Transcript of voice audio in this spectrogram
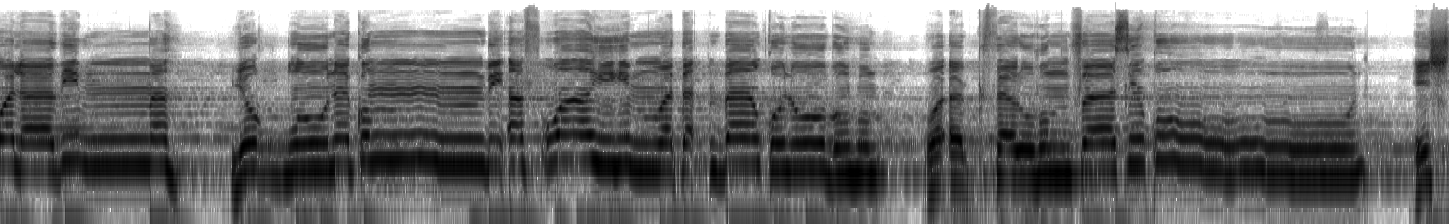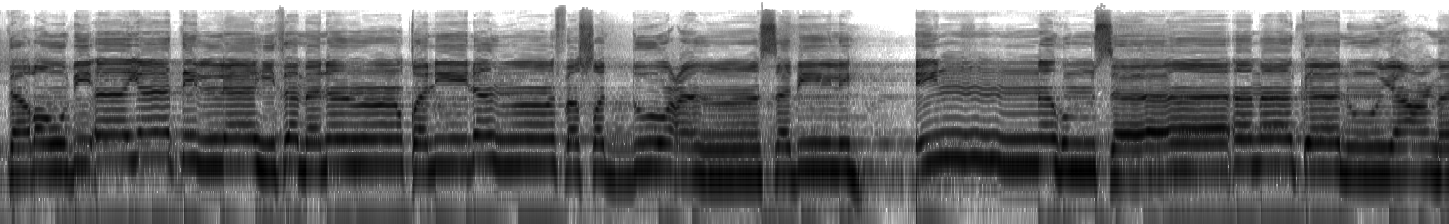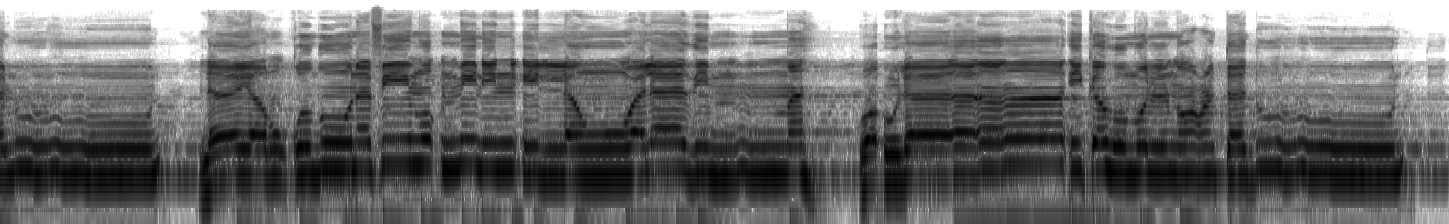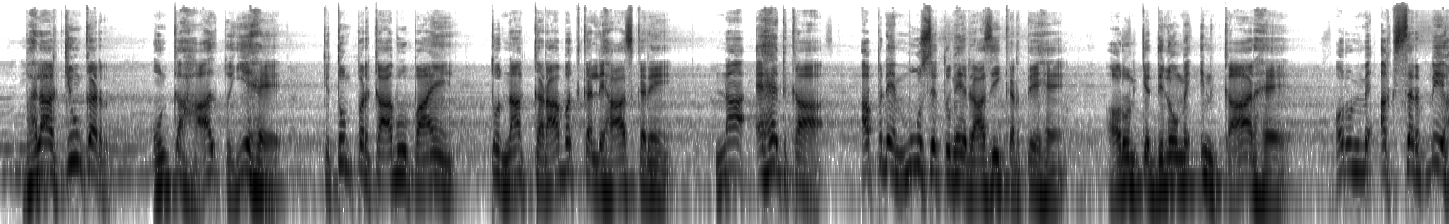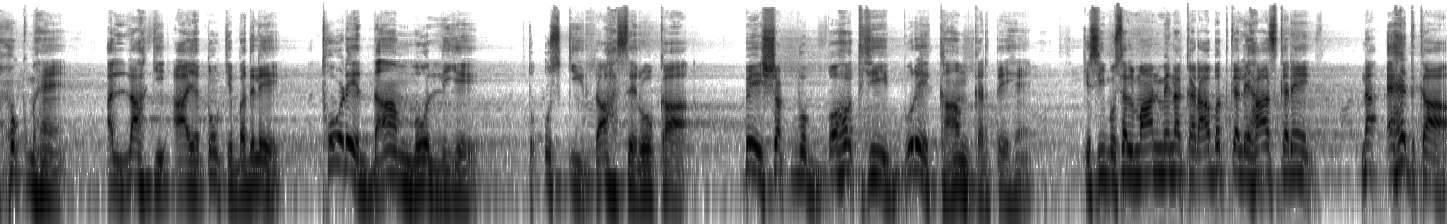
ولا ذمة يرضونكم بأفواههم وتأبى قلوبهم وأكثرهم فاسقون۔ اشتروا بآيات الله ثمنا قليلا فصدوا عن سبيله إنهم ساء ما كانوا يعملون لا يرقبون في مؤمن إلا ولا ذمة وأولئك هم المعتدون بھلا کیوں کر؟ ان کا حال تو یہ ہے کہ تم پر قابو پائیں تو نہ کرابت کا لحاظ کریں، نہ عہد کا اپنے منہ سے تمہیں راضی کرتے ہیں، اور ان کے دلوں میں انکار ہے، اور ان میں اکثر بے حکم ہیں۔ اللہ کی آیتوں کے بدلے تھوڑے دام مول لیے، تو اس کی راہ سے روکا بے شک وہ بہت ہی برے کام کرتے ہیں۔ کسی مسلمان میں نہ کرابت کا لحاظ کریں، نہ عہد کا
